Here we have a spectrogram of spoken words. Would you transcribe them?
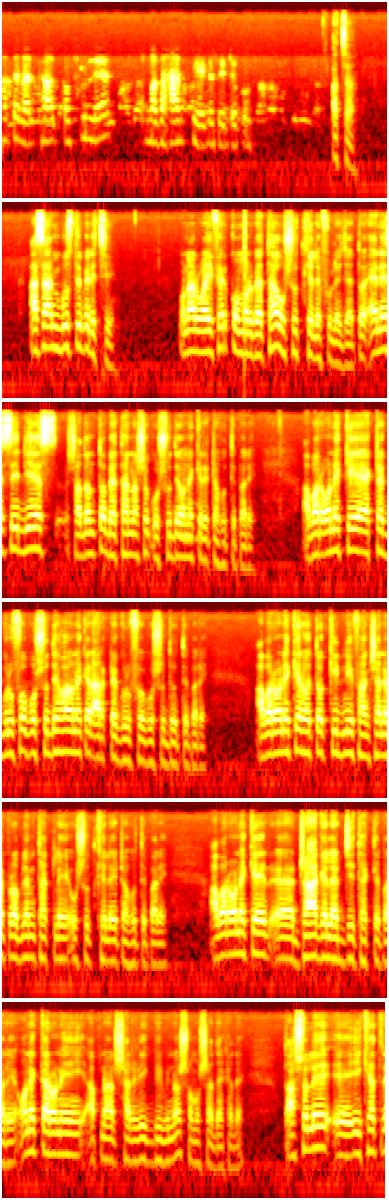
হাতে ব্যথা হাত পা ফুলে মাথা হাড় খেয়ে গেছে এটুকু। আচ্ছা। আচ্ছা আমি বুঝতে পেরেছি। ওনার ওয়াইফের কোমর ব্যথা, ওষুধ খেলে ফুলে যায়। তো এনএসিডিএস সাধারণত ব্যথানাশক ওষুধে অনেকের এটা হতে পারে। আবার অনেকে একটা গ্রুপ অফ ওষুধে হয়, অনেকের আরেকটা গ্রুপ অফ ওষুধে হতে পারে। আবার অনেকের হয়তো কিডনি ফাংশনে প্রবলেম থাকলে ওষুধ খেলে এটা হতে পারে। আবার অনেকের ড্রাগ অ্যালার্জি থাকতে পারে। অনেক কারণেই আপনার শারীরিক বিভিন্ন সমস্যা দেখা দেয়। তো আসলে এই ক্ষেত্রে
